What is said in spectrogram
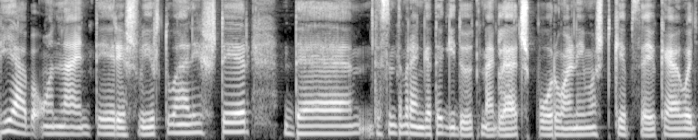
hiába online tér és virtuális tér, de, de szerintem rengeteg időt meg lehet spórolni. Most képzeljük el, hogy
